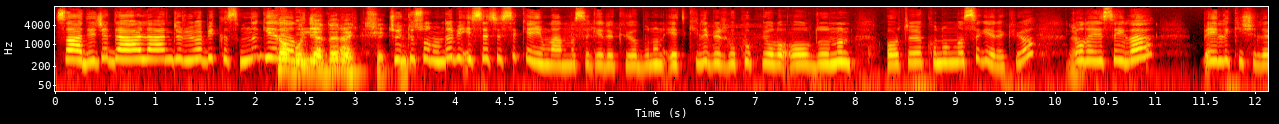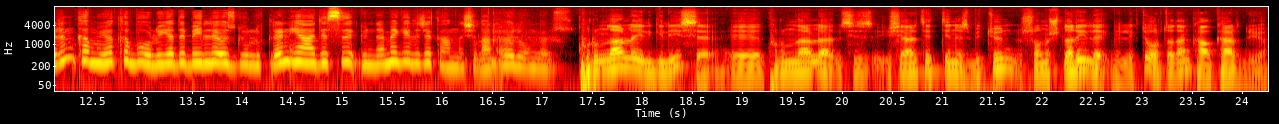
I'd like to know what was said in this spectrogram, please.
Sadece değerlendiriyor bir kısmını geri Kabul alacaklar. Çünkü sonunda bir istatistik yayınlanması gerekiyor bunun etkili bir hukuk yolu olduğunun ortaya konulması gerekiyor. Evet. Dolayısıyla belli kişilerin kamuya kabulü ya da belli özgürlüklerin iadesi gündeme gelecek anlaşılan öyle umuyoruz. Kurumlarla ilgili ise e, kurumlarla siz işaret ettiğiniz bütün sonuçlarıyla birlikte ortadan kalkar diyor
